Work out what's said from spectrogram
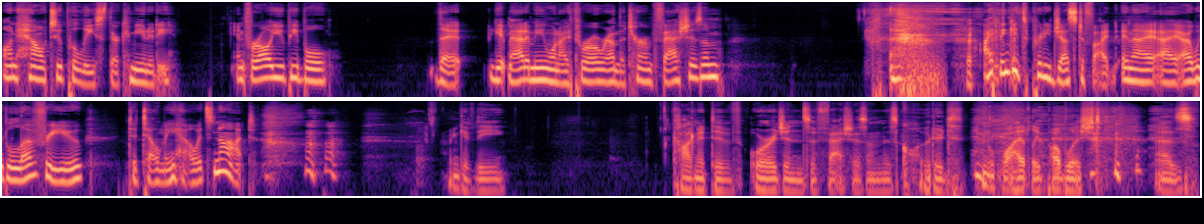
on how to police their community. And for all you people that get mad at me when I throw around the term fascism, I think it's pretty justified. And I, I, I would love for you to tell me how it's not. I think if the cognitive origins of fascism is quoted and widely published as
